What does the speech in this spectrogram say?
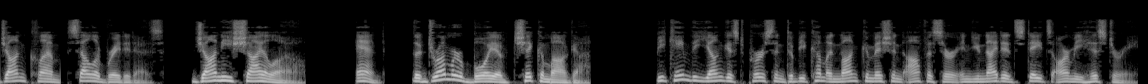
John Clem, celebrated as Johnny Shiloh and the drummer boy of Chickamauga, became the youngest person to become a non-commissioned officer in United States Army history.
